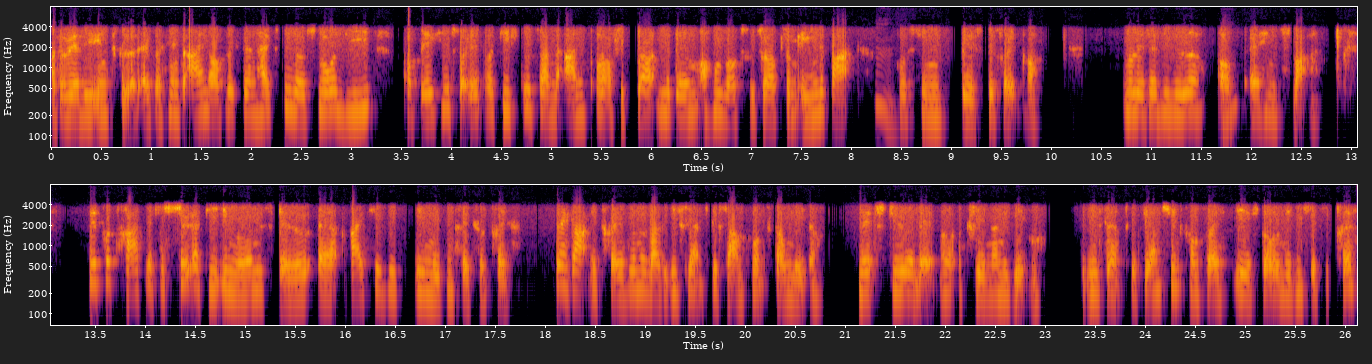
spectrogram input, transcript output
Og der vil jeg lige indskyde, at altså, hendes egen opvækst, den har ikke sådan været snor lige, og begge hendes forældre giftede sig med andre og fik børn med dem, og hun voksede så op som ene barn mm. hos sine bedste forældre. Nu læser jeg lige videre op af hendes svar. Det portræt, jeg forsøger at give i mødernes skade, er Reykjavik i 1966. Dengang i 60'erne var det islandske samfund stagneret mænd styrede landet og kvinderne hjemme. Det islandske fjernsyn kom først i efteråret 1966,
